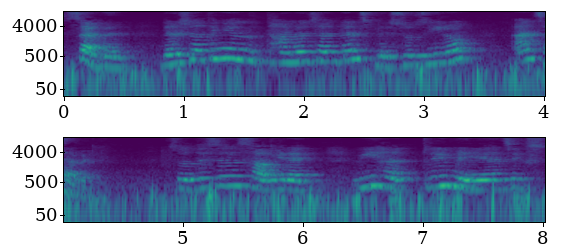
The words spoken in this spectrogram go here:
seven. There's nothing in hundreds and tens place, so zero and seven. So this is how we write. We had three million six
